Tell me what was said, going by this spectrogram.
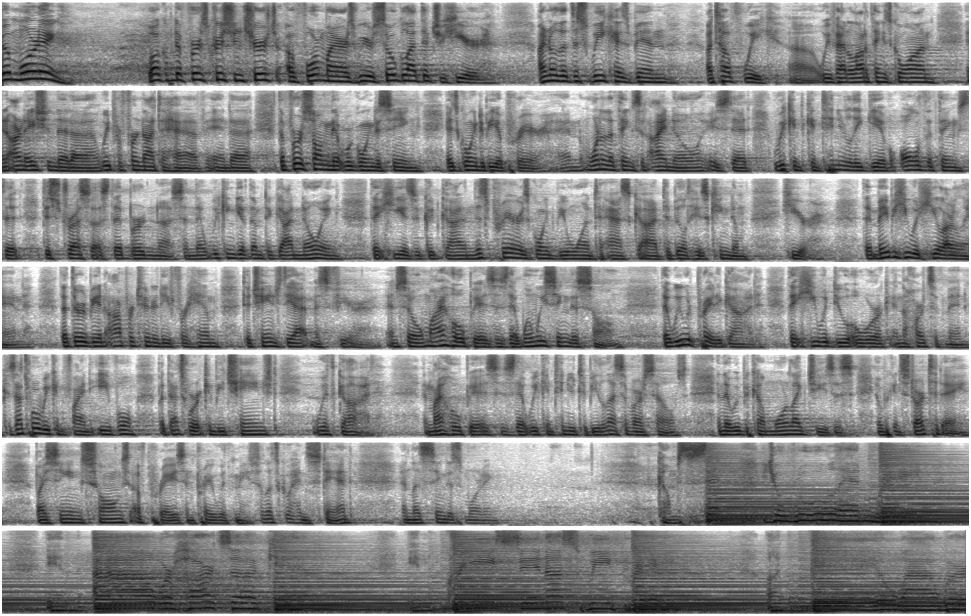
Good morning. Welcome to First Christian Church of Fort Myers. We are so glad that you're here. I know that this week has been a tough week. Uh, we've had a lot of things go on in our nation that uh, we'd prefer not to have. And uh, the first song that we're going to sing is going to be a prayer. And one of the things that I know is that we can continually give all of the things that distress us, that burden us, and that we can give them to God knowing that He is a good God. And this prayer is going to be one to ask God to build His kingdom here that maybe he would heal our land, that there would be an opportunity for him to change the atmosphere. And so my hope is, is that when we sing this song, that we would pray to God that he would do a work in the hearts of men, because that's where we can find evil, but that's where it can be changed with God. And my hope is, is that we continue to be less of ourselves and that we become more like Jesus. And we can start today by singing songs of praise and pray with me. So let's go ahead and stand and let's sing this morning. Come set your rule and reign in our hearts again. Increase in us, we pray. Unveil our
